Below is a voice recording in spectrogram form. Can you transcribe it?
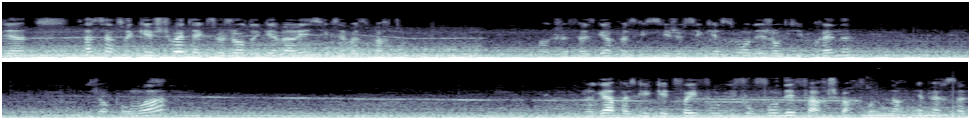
Bien. Ça, c'est un truc qui est chouette avec ce genre de gabarit, c'est que ça passe partout. Donc je fasse gaffe parce qu'ici, je sais qu'il y a souvent des gens qui prennent. Des gens pour moi. Regarde parce que quelquefois, il faut, il faut fond des farches parfois. Non, il a personne.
